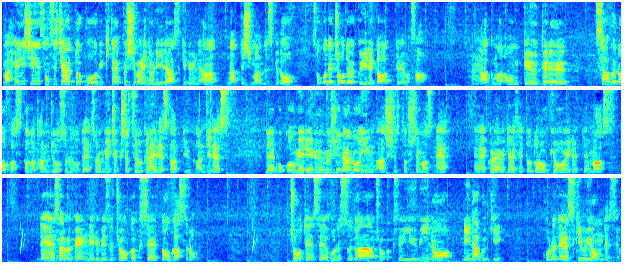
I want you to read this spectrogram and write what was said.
まあ、変身させちゃうと攻撃タイプ縛りのリーダースキルにななってしまうんですけどそこでちょうどよく入れ替わってればさ、うん、悪魔の恩恵を受けるサブのファスカが誕生するのでそれめちゃくちゃ強くないですかっていう感じです。でここメレル・ムジナノインアシストしてますね、えー、暗闇耐性と泥鏡を入れてます。でサブフェンリルビズ超覚醒とガスロ超転生ホルスが超覚醒指のリナ武器。これでスキル4ですよ。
